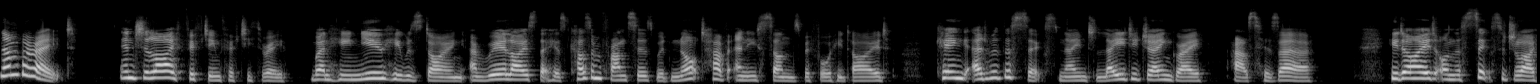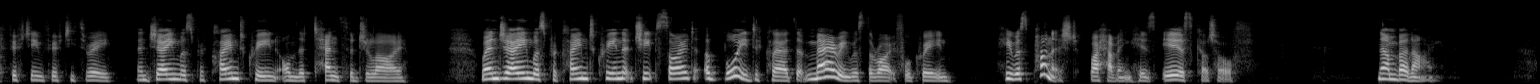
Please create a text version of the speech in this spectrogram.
Number eight. In July 1553, when he knew he was dying and realised that his cousin Frances would not have any sons before he died, King Edward VI named Lady Jane Grey as his heir. He died on the 6th of July 1553, and Jane was proclaimed Queen on the 10th of July. When Jane was proclaimed queen at Cheapside, a boy declared that Mary was the rightful queen. He was punished by having his ears cut off. Number nine.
